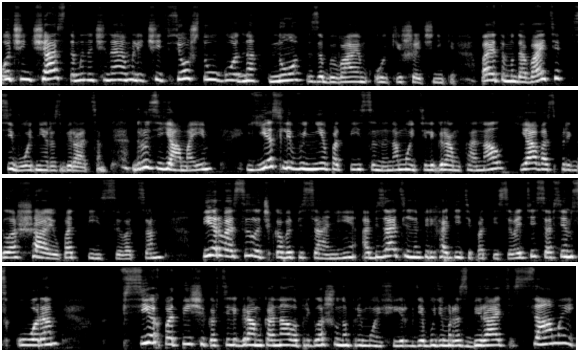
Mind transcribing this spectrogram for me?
Очень часто мы начинаем лечить все, что угодно, но забываем о кишечнике. Поэтому давайте сегодня разбираться. Друзья мои, если вы не подписаны на мой телеграм-канал, я вас приглашаю подписываться. Первая ссылочка в описании. Обязательно переходите, подписывайтесь. Совсем скоро всех подписчиков телеграм-канала приглашу на прямой эфир, где будем разбирать самые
